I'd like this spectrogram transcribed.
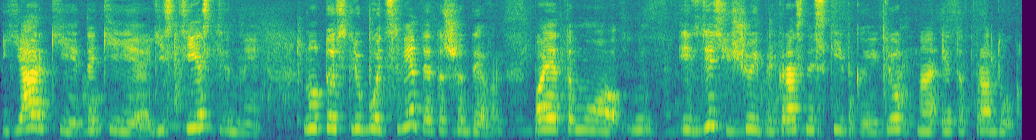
яркие, такие естественные. Ну, то есть любой цвет это шедевр. Поэтому и здесь еще и прекрасная скидка идет на этот продукт.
